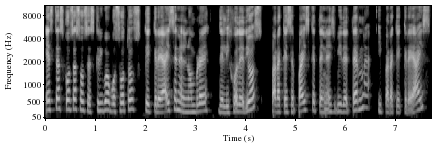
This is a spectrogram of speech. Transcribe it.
estas cosas os escribo a vosotros que creáis en el nombre del Hijo de Dios, para que sepáis que tenéis vida eterna y para que creáis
